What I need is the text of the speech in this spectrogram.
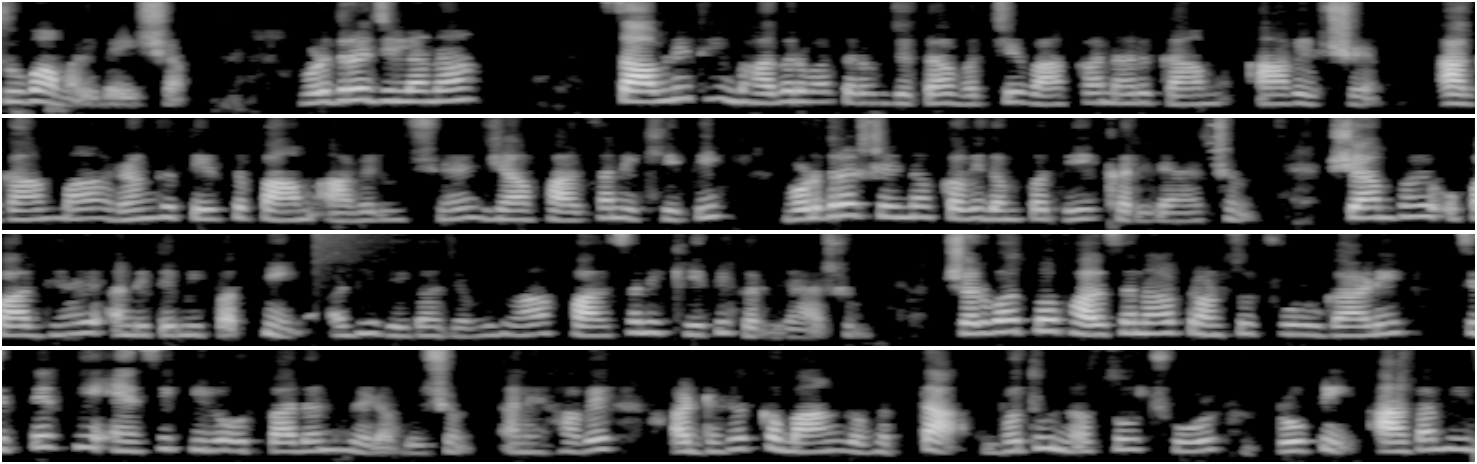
જોવા મળી રહી છે. વડોદરા જિલ્લાના સાવલીથી ભાદરવા તરફ જતા વચ્ચે વાંકાનર ગામ આવે છે. આ ગામમાં રંગતીર્થ ફાર્મ આવેલું છે, જ્યાં ફાલસાની ખેતી વડોદરા કવિ દંપતી કરી રહ્યા છે. શ્યામભાઈ ઉપાધ્યાય અને તેમની પત્ની અઢી વીઘા જમીનમાં ફાલસાની ખેતી કરી રહ્યા છે. શરૂઆતમાં ફાલસાના ત્રણસો છોડ ઉગાડી સિત્તેરથી એસી કિલો ઉત્પાદન મેળવ્યું છે અને હવે અઢળક માંગ વધતા વધુ નવસો છોડ રોપી આગામી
